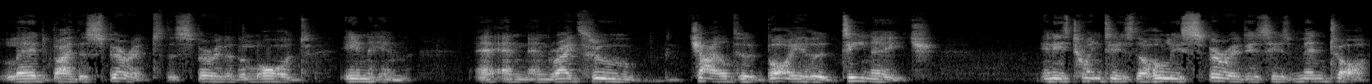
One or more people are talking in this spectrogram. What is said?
led by the Spirit, the Spirit of the Lord in him. And, and, and right through childhood, boyhood, teenage. In his 20s, the Holy Spirit is his mentor.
